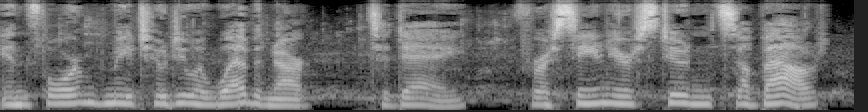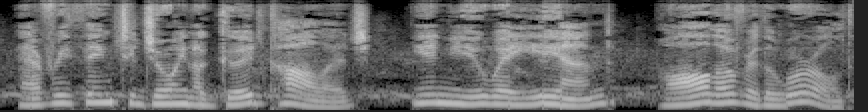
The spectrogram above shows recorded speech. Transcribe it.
informed me to do a webinar today for senior students about everything to join a good college in UAE and all over the world.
